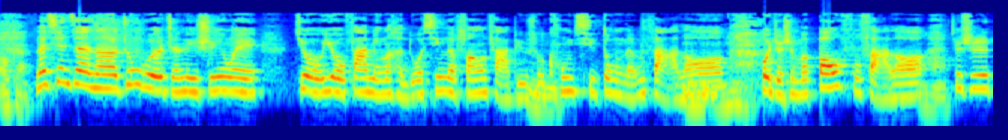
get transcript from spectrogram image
OK，那现在呢，中国的整理师因为就又发明了很多新的方法，比如说空气动能法咯，或者什么包袱法咯，就是。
